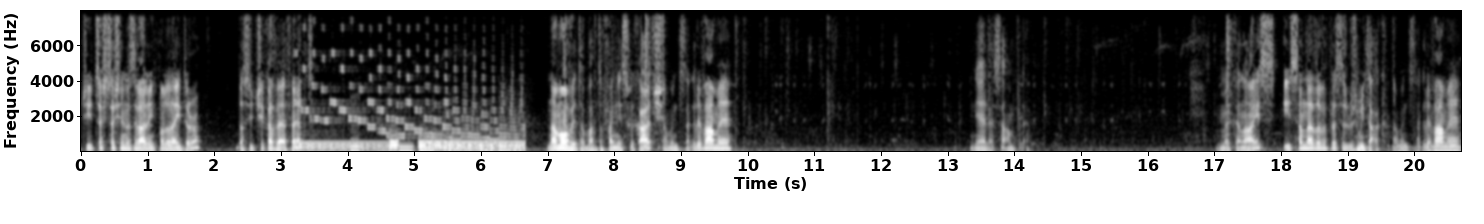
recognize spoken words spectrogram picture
czyli coś, co się nazywa Link Modulator. Dosyć ciekawy efekt. Na mowie to bardzo fajnie słychać, a więc nagrywamy. Nie, resample. Mechanize i standardowy preset brzmi tak. A więc nagrywamy.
